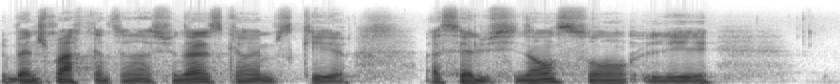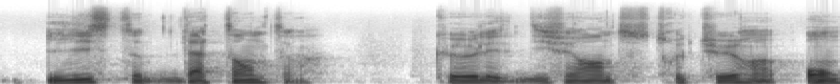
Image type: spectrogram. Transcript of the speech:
Le benchmark international, c'est quand même ce qui est assez hallucinant, sont les listes d'attente que les différentes structures ont.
